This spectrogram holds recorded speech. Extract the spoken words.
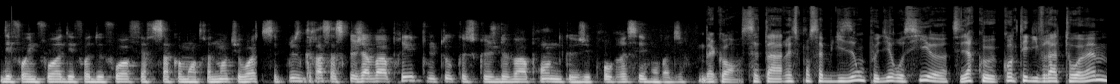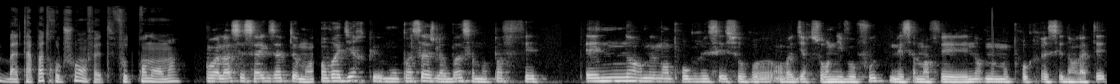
des fois une fois, des fois deux fois, faire ça comme entraînement. Tu vois, c'est plus grâce à ce que j'avais appris plutôt que ce que je devais apprendre que j'ai progressé, on va dire. D'accord. Ça t'a responsabilisé, on peut dire aussi. Euh, c'est-à-dire que quand t'es livré à toi-même, bah, t'as pas trop de choix, en fait. Faut te prendre en main. Voilà, c'est ça, exactement. On va dire que mon passage là-bas, ça m'a pas fait énormément progresser sur, euh, on va dire, sur le niveau foot, mais ça m'a fait énormément progresser dans la tête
